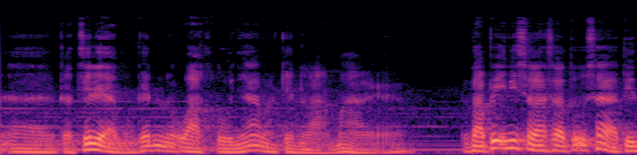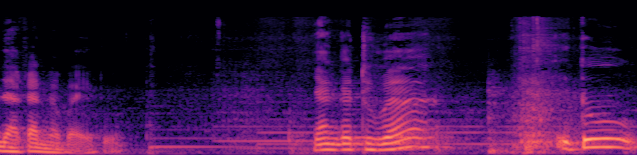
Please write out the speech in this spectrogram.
uh, kecil ya mungkin waktunya makin lama ya. Tetapi ini salah satu usaha tindakan Bapak Ibu. Yang kedua itu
